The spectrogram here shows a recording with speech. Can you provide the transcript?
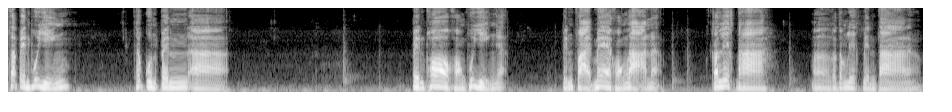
ถ้าเป็นผู้หญิง ถ้าคุณเป็นเป็นพ่อของผู้หญิงเนี่ยเป็นฝ่ายแม่ของหลานอะ ก็เรียกตาเออก็ต้องเรียกเป็นตานะครับ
